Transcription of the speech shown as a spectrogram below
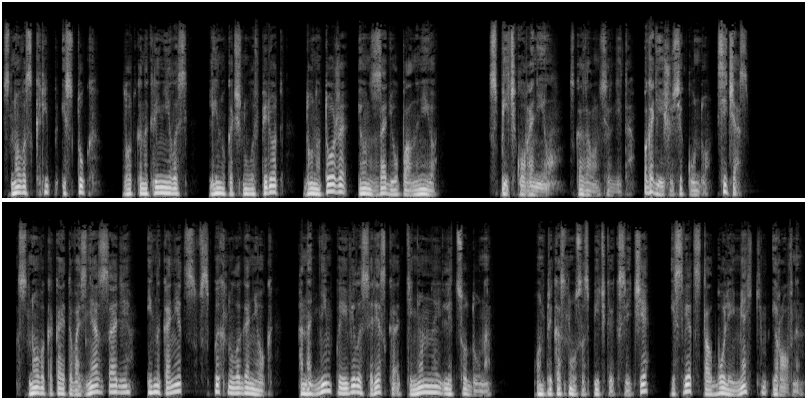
Снова скрип и стук. Лодка накренилась. Лину качнула вперед, Дуна тоже, и он сзади упал на нее. «Спичку уронил», — сказал он сердито. «Погоди еще секунду. Сейчас». Снова какая-то возня сзади, и, наконец, вспыхнул огонек, а над ним появилось резко оттененное лицо Дуна. Он прикоснулся спичкой к свече, и свет стал более мягким и ровным.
